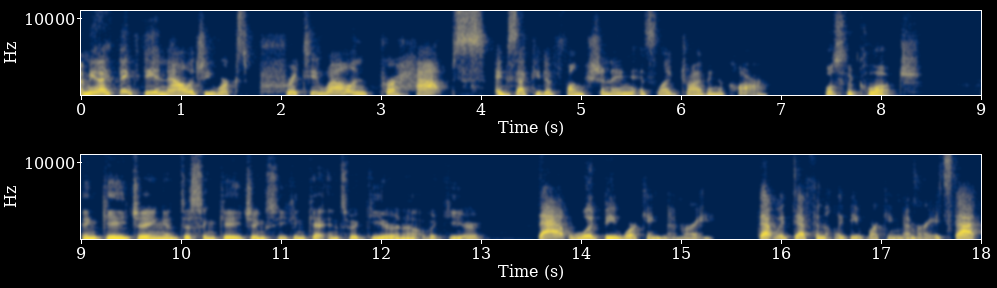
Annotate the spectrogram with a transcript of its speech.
I mean, I think the analogy works pretty well, and perhaps executive functioning is like driving a car. What's the clutch? Engaging and disengaging so you can get into a gear and out of a gear. That would be working memory. That would definitely be working memory. It's that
